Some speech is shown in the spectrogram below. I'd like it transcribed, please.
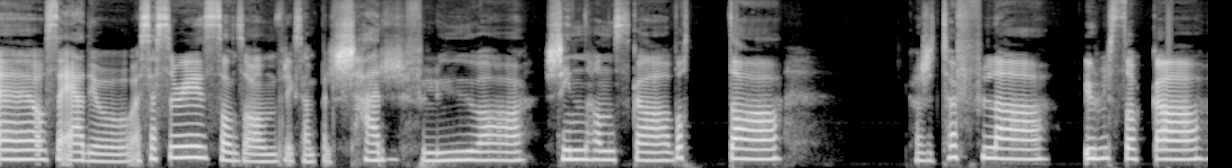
Eh, og så er det jo accessories, sånn som for eksempel skjerf, lua, skinnhansker, votter, kanskje tøfler, ullsokker,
